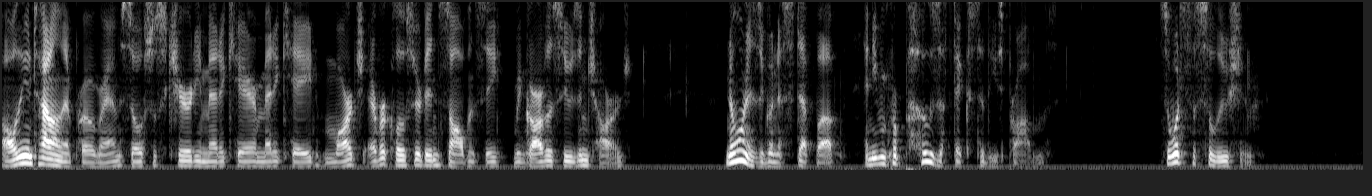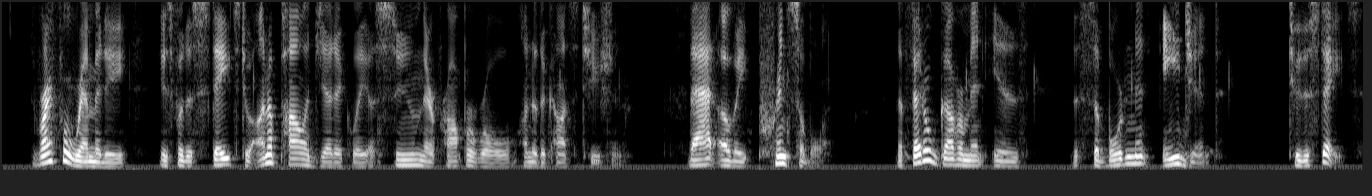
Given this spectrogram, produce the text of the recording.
All the entitlement programs, Social Security, Medicare, Medicaid, march ever closer to insolvency regardless who's in charge. No one is going to step up and even propose a fix to these problems. So, what's the solution? The rightful remedy is for the states to unapologetically assume their proper role under the Constitution that of a principal. The federal government is the subordinate agent to the states.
